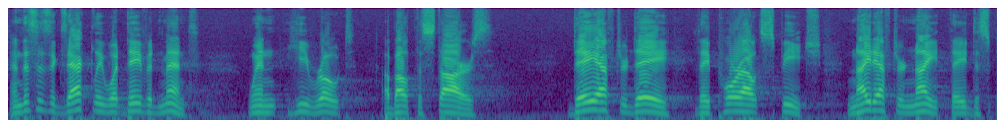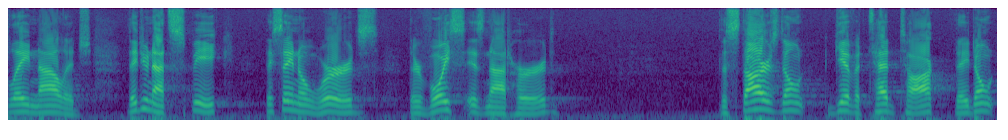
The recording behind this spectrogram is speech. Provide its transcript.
And this is exactly what David meant when he wrote about the stars. Day after day, they pour out speech. Night after night, they display knowledge. They do not speak, they say no words, their voice is not heard. The stars don't give a TED talk, they don't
